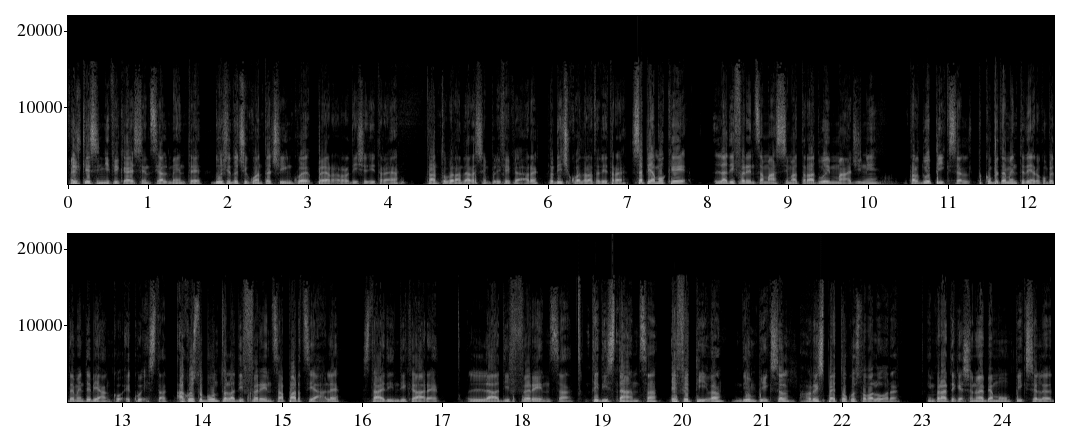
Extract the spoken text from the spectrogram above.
il che significa essenzialmente 255 per radice di 3, tanto per andare a semplificare, radice quadrata di 3. Sappiamo che la differenza massima tra due immagini, tra due pixel, completamente nero e completamente bianco, è questa. A questo punto la differenza parziale sta ad indicare la differenza di distanza effettiva di un pixel rispetto a questo valore. In pratica, se noi abbiamo un pixel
